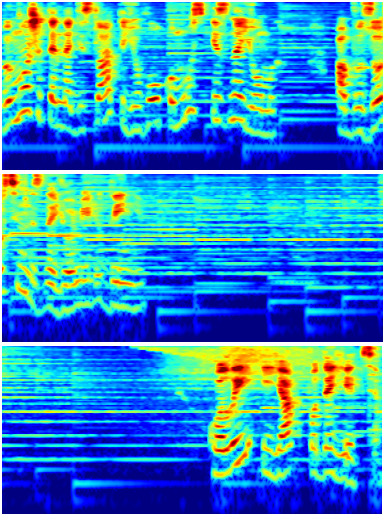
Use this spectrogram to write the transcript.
ви можете надіслати його комусь із знайомих або зовсім незнайомій людині. Коли і як подається.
